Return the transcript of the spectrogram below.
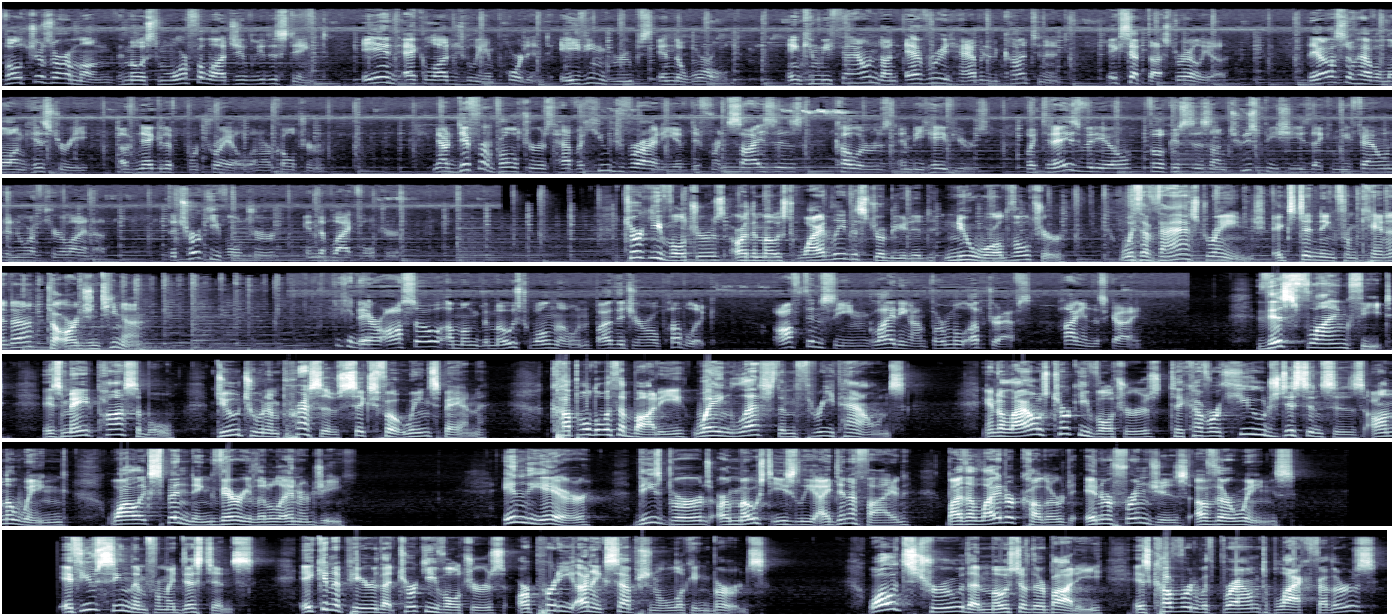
Vultures are among the most morphologically distinct and ecologically important avian groups in the world, and can be found on every inhabited continent except Australia. They also have a long history of negative portrayal in our culture. Now, different vultures have a huge variety of different sizes, colors, and behaviors, but today's video focuses on two species that can be found in North Carolina the turkey vulture and the black vulture. Turkey vultures are the most widely distributed New World vulture, with a vast range extending from Canada to Argentina. They are also among the most well known by the general public, often seen gliding on thermal updrafts high in the sky. This flying feat is made possible due to an impressive 6 foot wingspan, coupled with a body weighing less than 3 pounds and allows turkey vultures to cover huge distances on the wing while expending very little energy. In the air, these birds are most easily identified by the lighter colored inner fringes of their wings. If you've seen them from a distance, it can appear that turkey vultures are pretty unexceptional looking birds. While it's true that most of their body is covered with brown to black feathers,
